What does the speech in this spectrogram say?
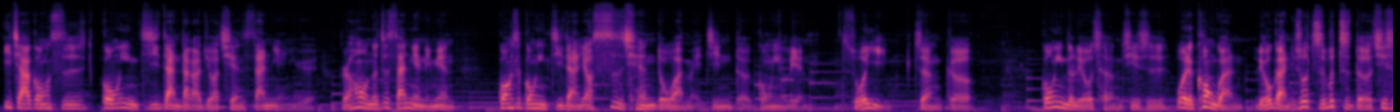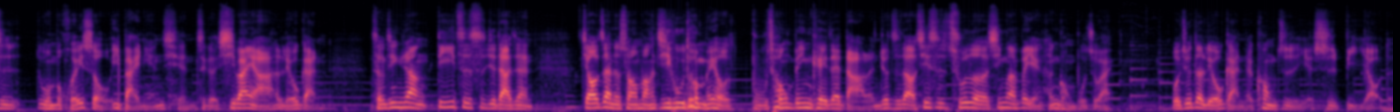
一家公司供应鸡蛋大概就要签三年约。然后呢，这三年里面，光是供应鸡蛋要四千多万美金的供应链。所以，整个供应的流程，其实为了控管流感，你说值不值得？其实，我们回首一百年前，这个西班牙流感曾经让第一次世界大战。交战的双方几乎都没有补充兵可以再打了，你就知道，其实除了新冠肺炎很恐怖之外，我觉得流感的控制也是必要的。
